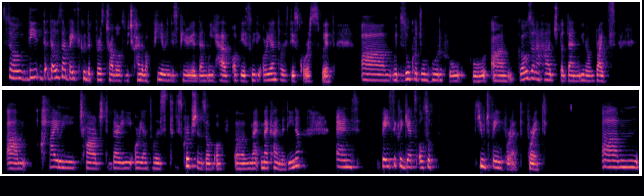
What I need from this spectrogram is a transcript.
So the, th- those are basically the first travelogues which kind of appear in this period. Then we have obviously the Orientalist discourse with um, with Zuko Džumhur, who who um, goes on a Hajj, but then you know writes um, highly charged, very Orientalist descriptions of, of uh, Mecca and Medina, and basically gets also huge fame for it. For it, um,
